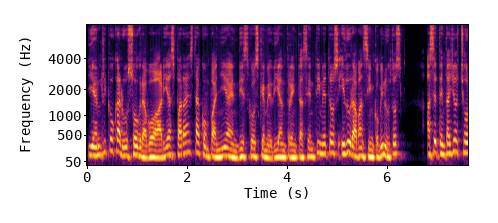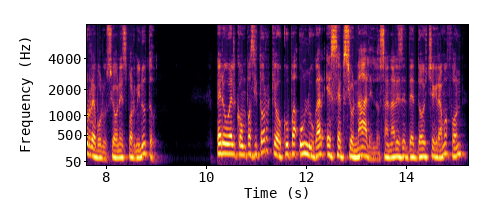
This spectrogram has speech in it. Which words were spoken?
y Enrico Caruso grabó arias para esta compañía en discos que medían 30 centímetros y duraban 5 minutos, a 78 revoluciones por minuto. Pero el compositor que ocupa un lugar excepcional en los anales de Deutsche Grammophon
